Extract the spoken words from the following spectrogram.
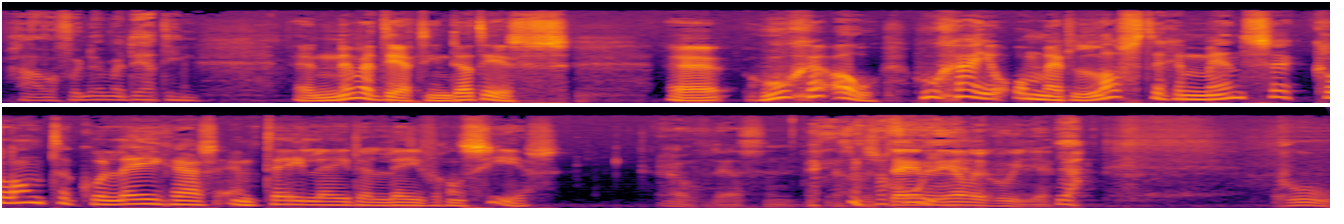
gaan we voor nummer 13. Eh, nummer 13, dat is... eh, hoe, ga, oh, hoe ga je om met lastige mensen, klanten, collega's, MT-leden, leveranciers? Oh, dat is, een, dat is is een meteen een hele goeie. Ja. Hoe?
